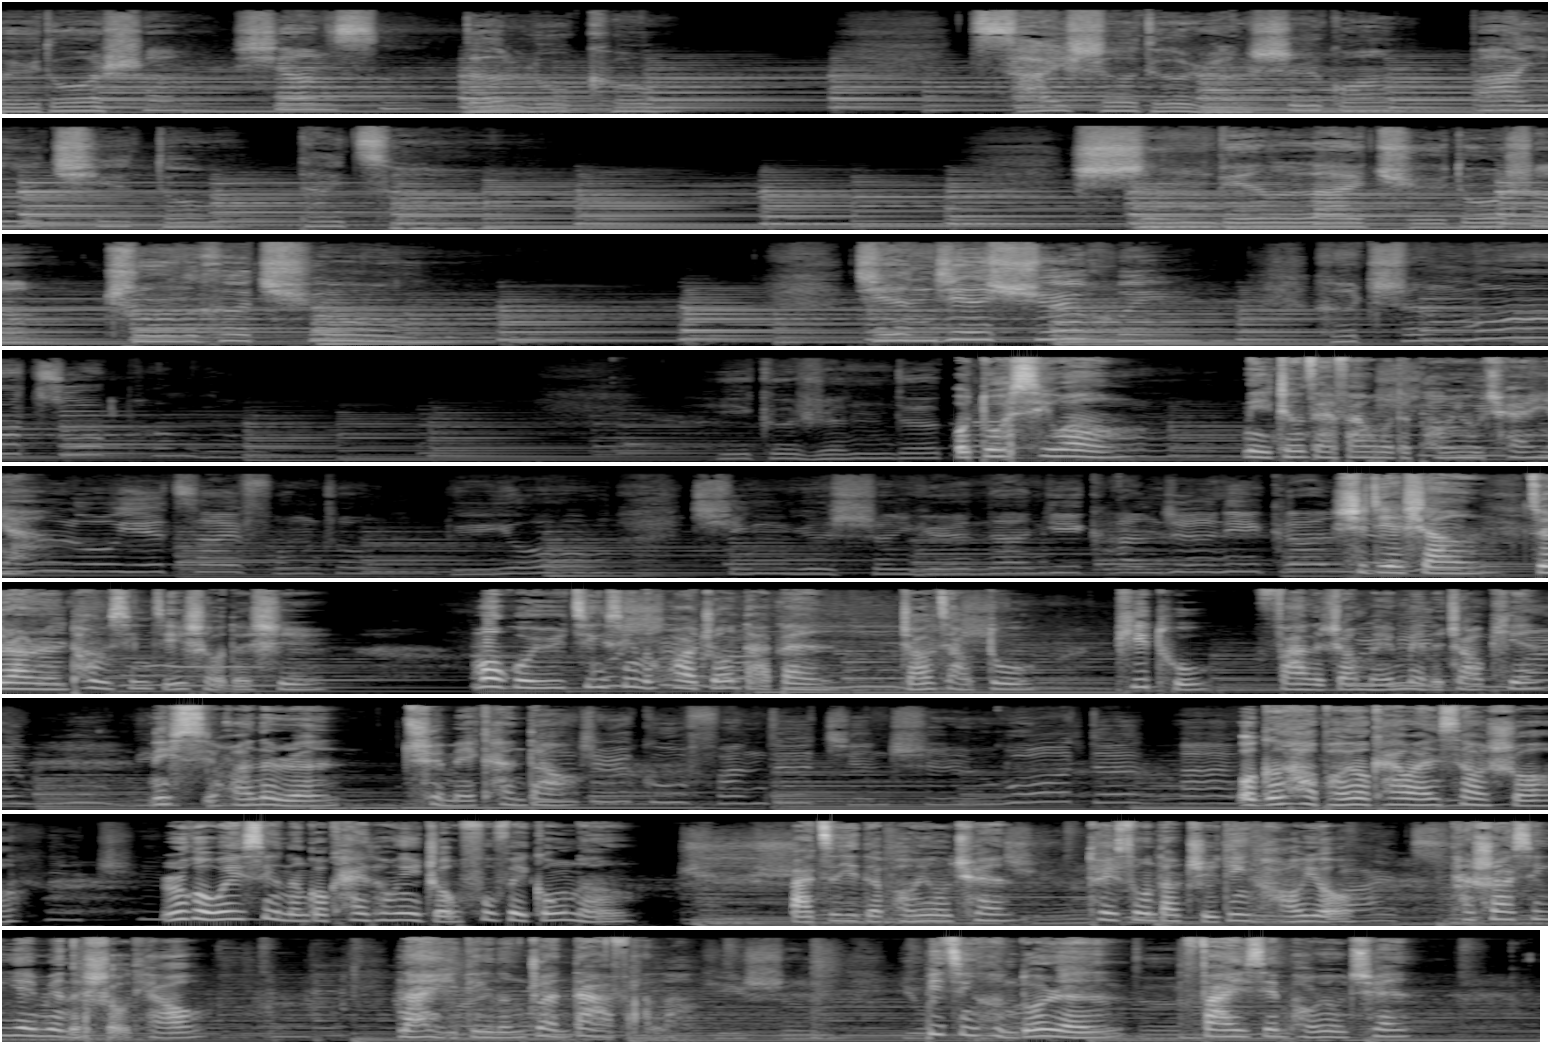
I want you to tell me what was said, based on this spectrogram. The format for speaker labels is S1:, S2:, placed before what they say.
S1: 回多少相似的路口，才舍得让时光把一切都带走。身边来去多少春和秋，渐渐学会和沉默做朋友。一个人的
S2: 我多希望你正在翻我的朋友圈呀。世界上最让人痛心疾首的事，莫过于精心的化妆打扮、找角度、P 图，发了张美美的照片，你喜欢的人却没看到。
S1: 我
S2: 跟好朋友开玩笑说，如果微信能够开通一种付费功能，把自己的朋友圈推送到指定好友，他刷新页面的首条，那一定能赚大发了。毕竟很多人发一些朋友圈，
